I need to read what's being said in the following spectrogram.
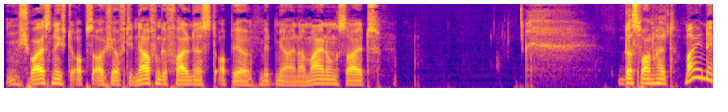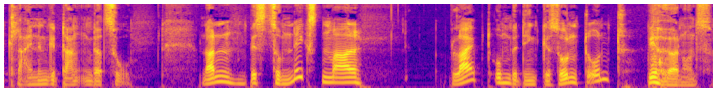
ich weiß nicht, ob es euch auf die Nerven gefallen ist, ob ihr mit mir einer Meinung seid. Das waren halt meine kleinen Gedanken dazu. dann bis zum nächsten Mal. Bleibt unbedingt gesund und wir hören uns.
